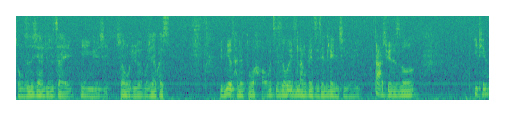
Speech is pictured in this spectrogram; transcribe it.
总之现在就是在念音乐系，虽然我觉得我现在快死，也没有弹得多好，我只是会一直浪费时间练琴而已。大学的时候，一天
